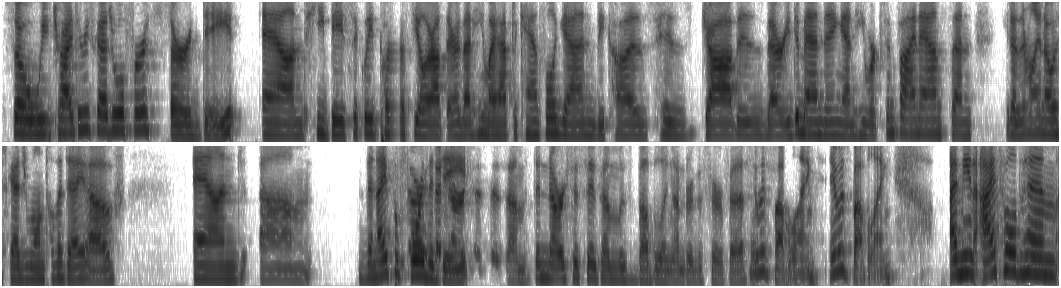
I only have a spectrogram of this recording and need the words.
So we tried to reschedule for a third date. And he basically put a feeler out there that he might have to cancel again because his job is very demanding and he works in finance and he doesn't really know his schedule until the day of. And um, the night before the, the date, narcissism. The narcissism was bubbling under the surface. it was bubbling. It was bubbling. I mean, I told him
